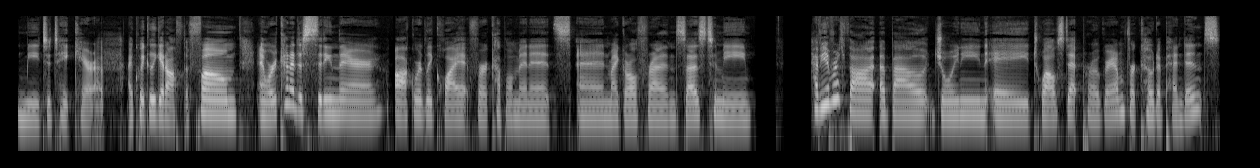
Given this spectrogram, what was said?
me to take care of. I quickly get off the phone, and we're kind of just sitting there awkwardly quiet for a couple minutes. And my girlfriend says to me, have you ever thought about joining a 12 step program for codependence?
